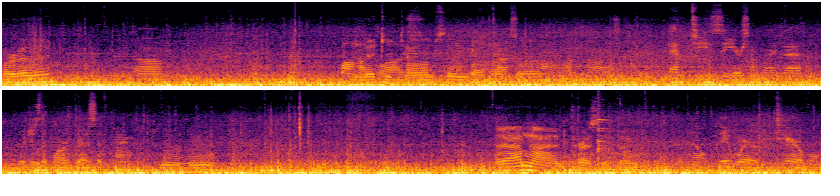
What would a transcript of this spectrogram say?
Where are they? Um, Baja Mickey Claws. Thompson, Baja Thompson, Claws. Baja Claws. MTZ or something like that, which is the more aggressive kind. Mm-hmm. Yeah, I'm not impressed with them. No, they were terrible.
